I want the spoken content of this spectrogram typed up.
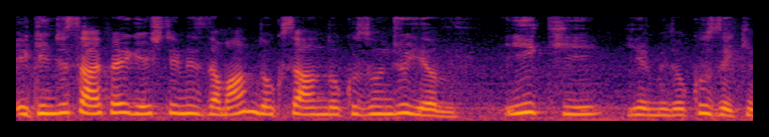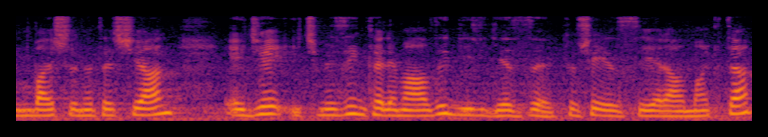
İkinci sayfaya geçtiğimiz zaman 99. yıl iyi ki 29 Ekim başlığını taşıyan Ece İçmez'in kaleme aldığı bir yazı, köşe yazısı yer almakta.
